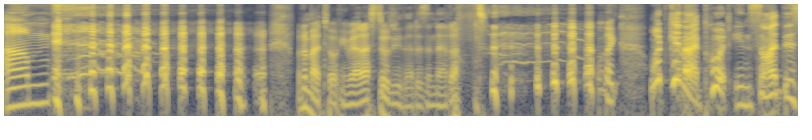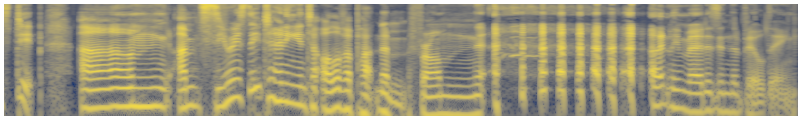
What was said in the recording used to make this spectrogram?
Um, what am I talking about? I still do that as an adult. like, what can I put inside this dip? Um, I'm seriously turning into Oliver Putnam from Only Murders in the Building,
